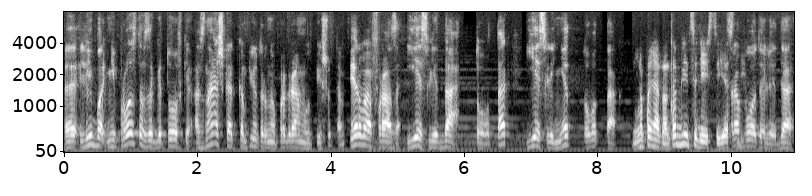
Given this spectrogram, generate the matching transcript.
э, либо не просто в заготовке, а знаешь, как компьютерную программу пишут, там, первая фраза, если да, то вот так, если нет, то вот так. Ну, понятно, таблица действий, ясно. Сработали, да.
